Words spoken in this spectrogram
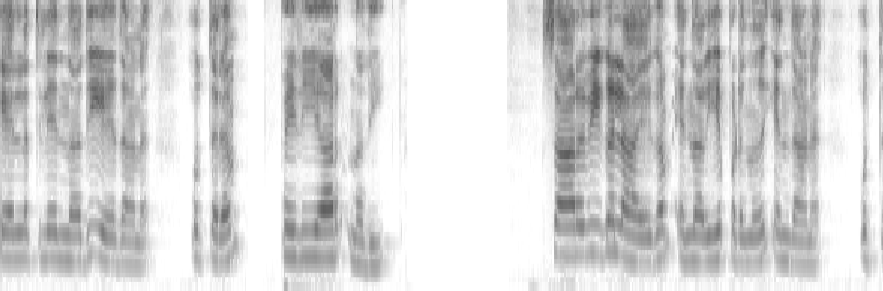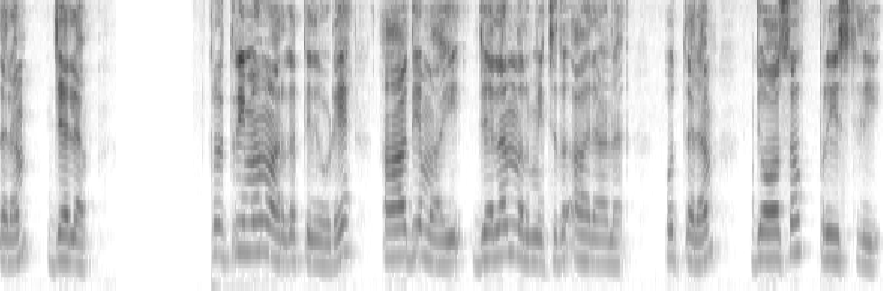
കേരളത്തിലെ നദി ഏതാണ്? ഉത്തരം പെരിയാർ നദി. സാർവിക ലായകം എന്നറിയപ്പെടുന്നത് എന്താണ്? ഉത്തരം ജലം. കൃത്രിമ മാർഗത്തിലൂടെ ആദ്യമായി ജലം നിർമ്മിച്ചത് ആരാണ്? ഉത്തരം ജോസഫ് പ്രീസ്റ്റ്ലി.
